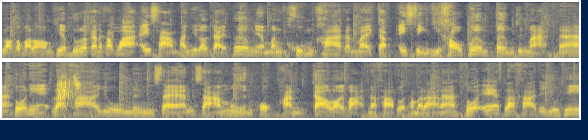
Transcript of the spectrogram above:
เราก็มาลองเทียบดูแล้วกันนะครับว่าไอ้3,000 ที่เราจ่ายเพิ่มเนี่ยมันคุ้มค่ากันไหมกับไอ้สิ่งที่เขาเพิ่มเติมขึ้นมานะฮะตัวนี้ราคาอยู่ 136,900 บาทนะครับตัวธรรมดานะตัว S ราคาจะอยู่ที่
